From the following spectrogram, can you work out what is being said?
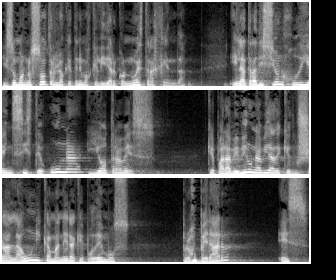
Y somos nosotros los que tenemos que lidiar con nuestra agenda y la tradición judía insiste una y otra vez que para vivir una vida de Kedushá la única manera que podemos prosperar es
